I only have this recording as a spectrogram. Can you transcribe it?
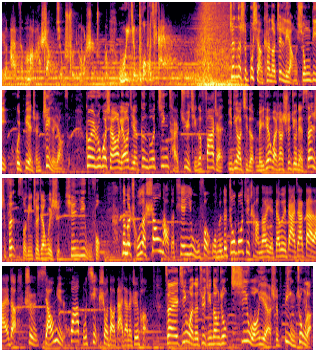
个案子马上就水落石出了，我已经迫不及待了。真的是不想看到这两兄弟会变成这个样子。各位如果想要了解更多精彩剧情的发展，一定要记得每天晚上十九点三十分锁定浙江卫视《天衣无缝》。那么除了烧脑的《天衣无缝》，我们的周播剧场呢，也在为大家带来的是小女花不弃，受到大家的追捧。在今晚的剧情当中，七王爷啊是病重了。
